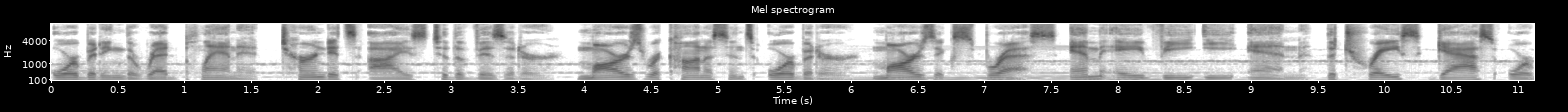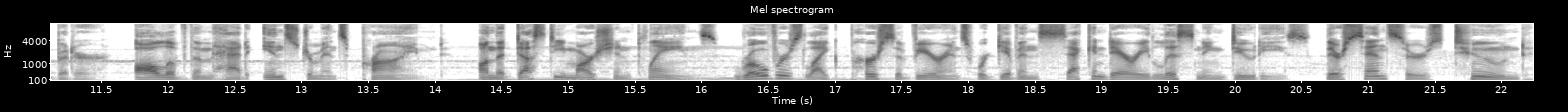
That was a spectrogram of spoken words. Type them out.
orbiting the red planet turned its eyes to the visitor. Mars Reconnaissance Orbiter, Mars Express, MAVEN, the Trace Gas Orbiter. All of them had instruments primed. On the dusty Martian plains, rovers like Perseverance were given secondary listening duties, their sensors tuned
